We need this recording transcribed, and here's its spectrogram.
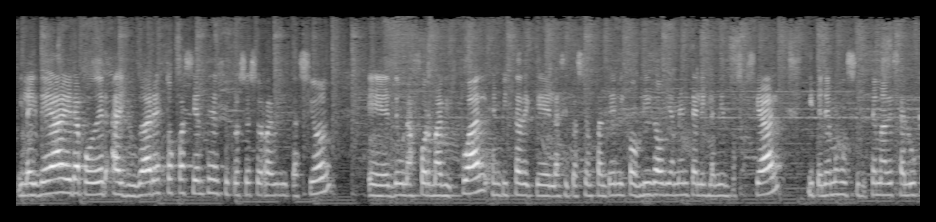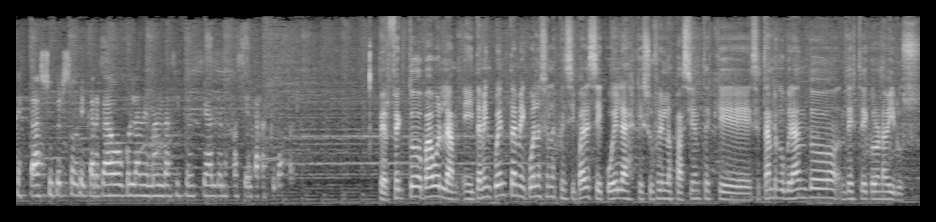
Y la idea era poder ayudar a estos pacientes en su proceso de rehabilitación eh, de una forma virtual, en vista de que la situación pandémica obliga obviamente al aislamiento social y tenemos un sistema de salud que está súper sobrecargado con la demanda asistencial de los pacientes respiratorios. Perfecto, Paola. Y también cuéntame cuáles son las principales secuelas que sufren los pacientes que se están recuperando de este coronavirus.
